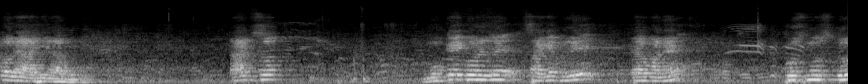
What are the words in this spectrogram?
ক'লে আহিলা বুলি? তাৰপিছত মোকে কৰিলে চাগে বুলি তেওঁ মানে খুচমুচটো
